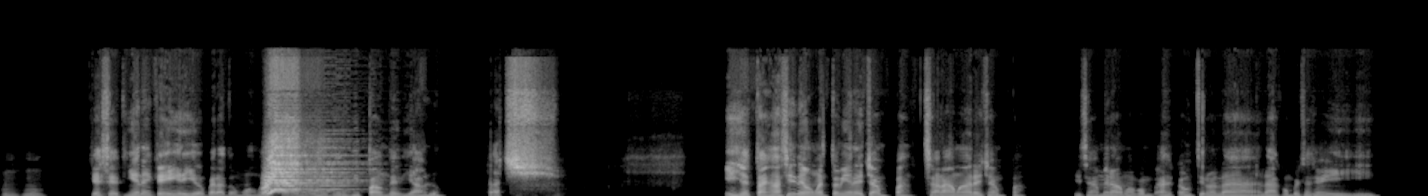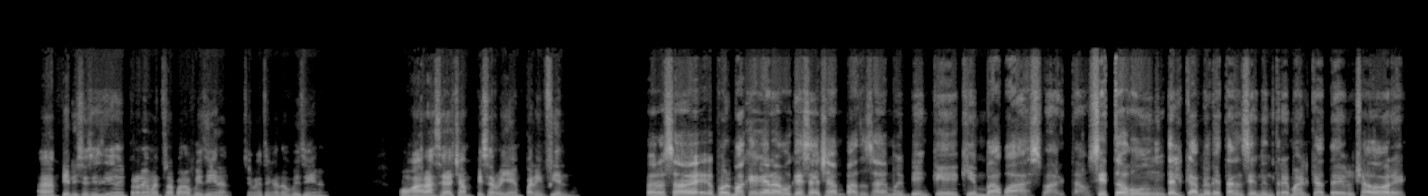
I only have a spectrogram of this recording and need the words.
Ujú. que se tiene que ir. Y yo, espérate un momento, se tiene que ir para donde diablo. Tach. Y ya están así, de momento viene Champa, sea, la madre Champa. Y dice, ah, mira, vamos a con- a, continuar la, la conversación. Y, y Adam Pierce dice, sí, sí, no hay problema, entra para la oficina. Se meten en la oficina. Ojalá sea Champa y se lo lleven para el infierno. Pero, ¿sabes? Por más que queramos que sea champa, tú sabes muy bien que quién va para SmackDown. Si esto es un intercambio que están haciendo entre marcas de luchadores,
